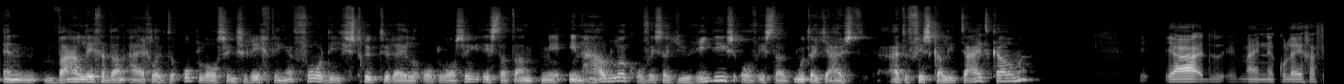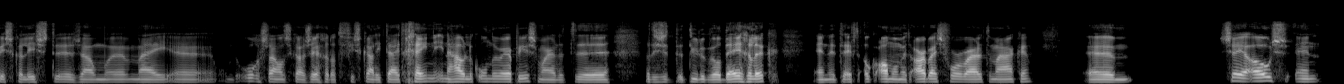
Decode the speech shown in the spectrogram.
En waar liggen dan eigenlijk de oplossingsrichtingen voor die structurele oplossing? Is dat dan meer inhoudelijk of is dat juridisch of is dat, moet dat juist uit de fiscaliteit komen? Ja, mijn collega fiscalist uh, zou mij uh, om de oren staan als ik zou zeggen dat fiscaliteit geen inhoudelijk onderwerp is, maar dat, dat is het natuurlijk wel degelijk. En het heeft ook allemaal met arbeidsvoorwaarden te maken. Um, cao's en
